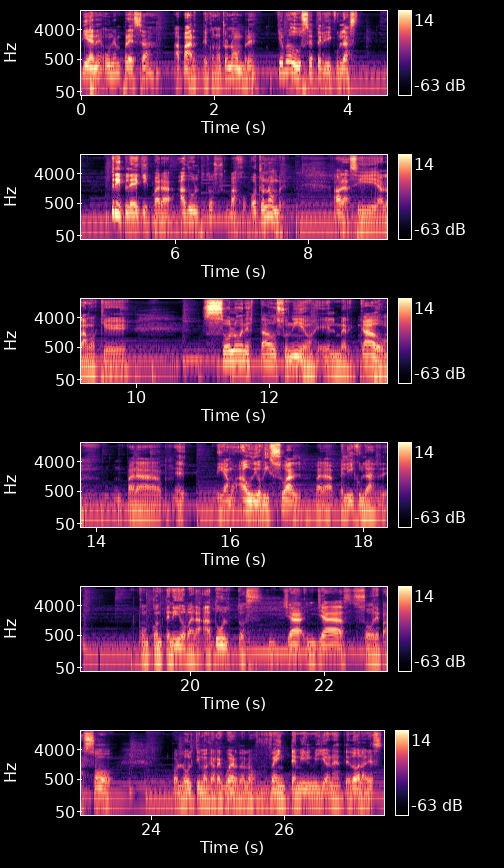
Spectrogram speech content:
tiene una empresa aparte con otro nombre que produce películas triple X para adultos bajo otro nombre. Ahora, si hablamos que solo en Estados Unidos el mercado para eh, digamos, audiovisual para películas con contenido para adultos ya, ya sobrepasó por lo último que recuerdo, los 20 mil millones de dólares.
